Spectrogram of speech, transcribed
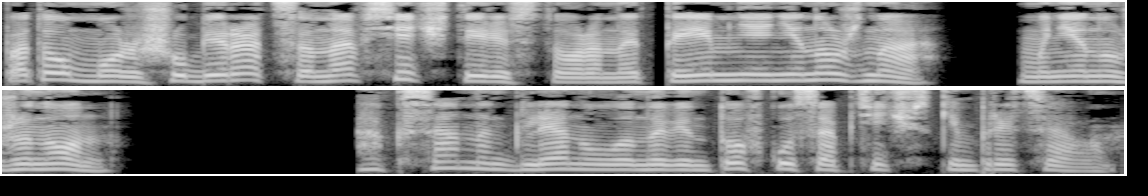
Потом можешь убираться на все четыре стороны. Ты мне не нужна. Мне нужен он. Оксана глянула на винтовку с оптическим прицелом.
